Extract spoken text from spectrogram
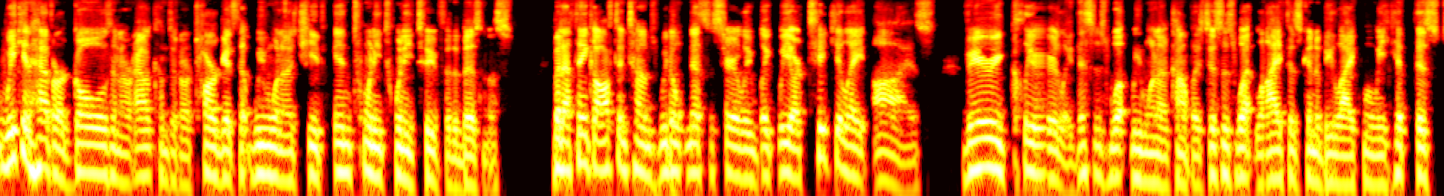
we can have our goals and our outcomes and our targets that we want to achieve in 2022 for the business. But I think oftentimes we don't necessarily like we articulate eyes very clearly this is what we want to accomplish. This is what life is going to be like when we hit this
